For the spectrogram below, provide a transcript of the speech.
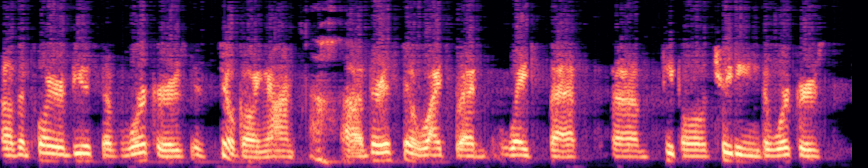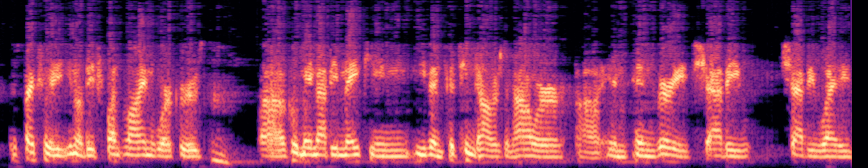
of employer abuse of workers is still going on. Oh, Uh, there is still widespread wage theft, um, people treating the workers, especially, you know, these frontline workers, uh, who may not be making even $15 an hour, uh, in, in very shabby, shabby ways.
